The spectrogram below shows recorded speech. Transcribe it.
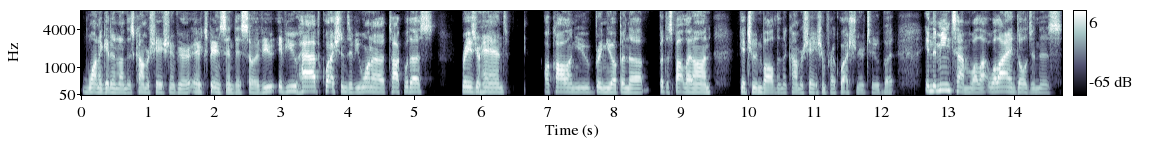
want to get in on this conversation if you're experiencing this. So if you if you have questions, if you want to talk with us, raise your hand. I'll call on you, bring you up in the put the spotlight on, get you involved in the conversation for a question or two. But in the meantime, while I, while I indulge in this,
